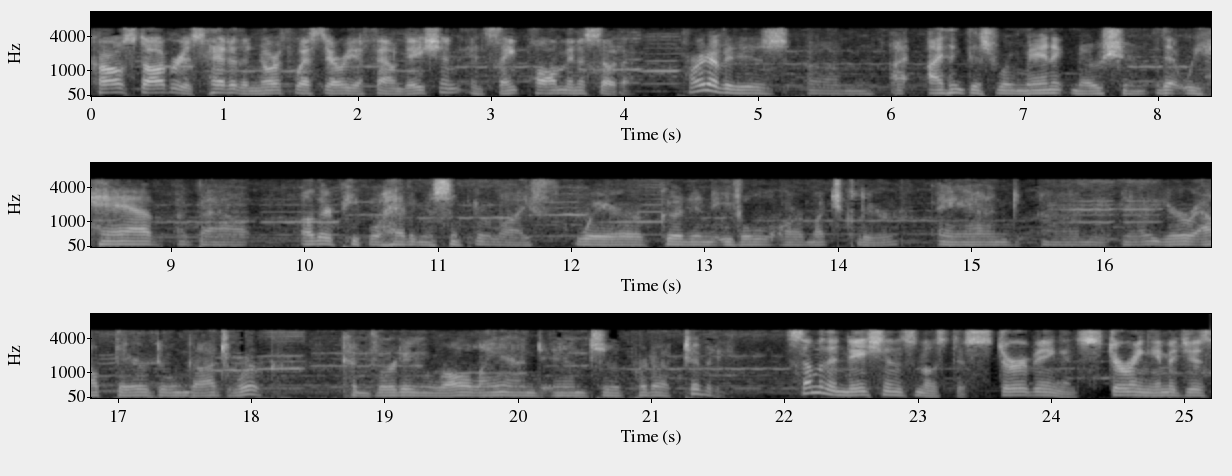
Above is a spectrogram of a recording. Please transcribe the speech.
Karl Stauber is head of the Northwest Area Foundation in St. Paul, Minnesota. Part of it is, um, I, I think, this romantic notion that we have about other people having a simpler life where good and evil are much clearer and um, you know you're out there doing God's work, converting raw land into productivity. Some of the nation's most disturbing and stirring images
